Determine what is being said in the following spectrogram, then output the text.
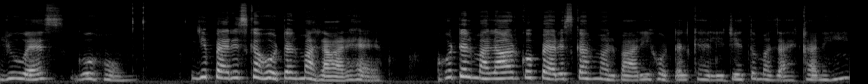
यूएस, गो होम। ये पेरिस का होटल मलार है। होटल मलार को पेरिस का मलबारी होटल कह लीजिए तो मजायका नहीं।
